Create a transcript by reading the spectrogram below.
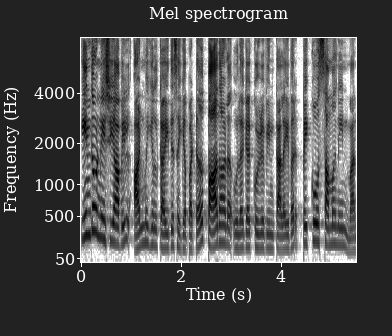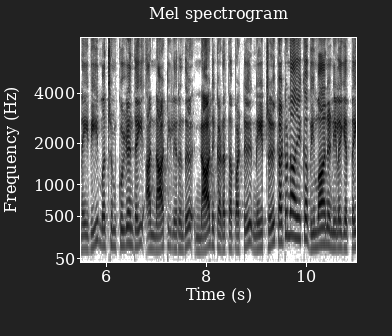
இந்தோனேசியாவில் அண்மையில் கைது செய்யப்பட்ட பாதாள உலக குழுவின் தலைவர் பெக்கோ சமனின் மனைவி மற்றும் குழந்தை அந்நாட்டிலிருந்து நாடு கடத்தப்பட்டு நேற்று கட்டுநாயக்க விமான நிலையத்தை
